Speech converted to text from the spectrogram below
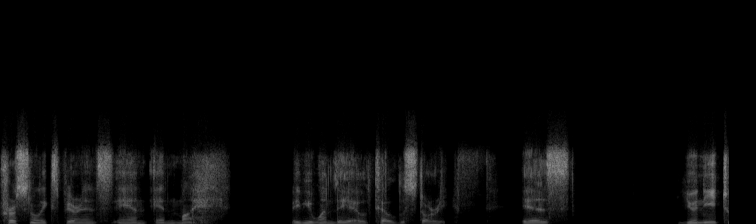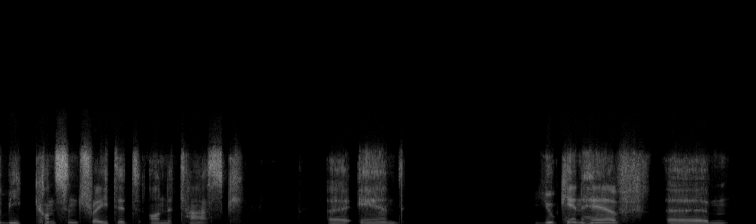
personal experience and and my maybe one day I'll tell the story is you need to be concentrated on the task uh, and you can have um,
